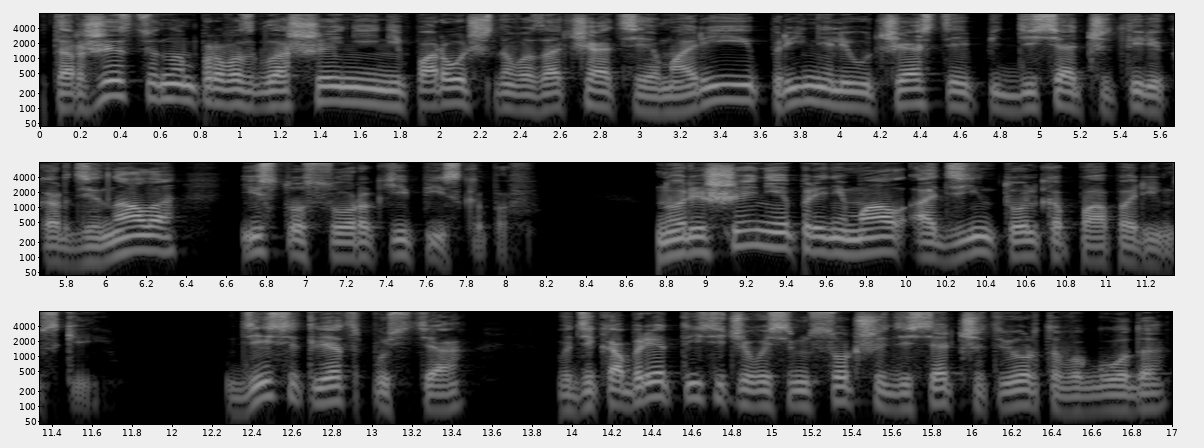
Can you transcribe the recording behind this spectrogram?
В торжественном провозглашении непорочного зачатия Марии приняли участие 54 кардинала и 140 епископов. Но решение принимал один только Папа Римский. Десять лет спустя – в декабре 1864 года,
